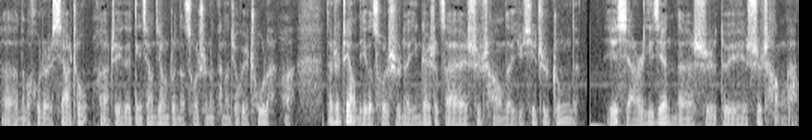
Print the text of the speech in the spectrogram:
呃，那么或者是下周啊，这个定向降准的措施呢，可能就会出来啊。但是这样的一个措施呢，应该是在市场的预期之中的，也显而易见的是对市场啊，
